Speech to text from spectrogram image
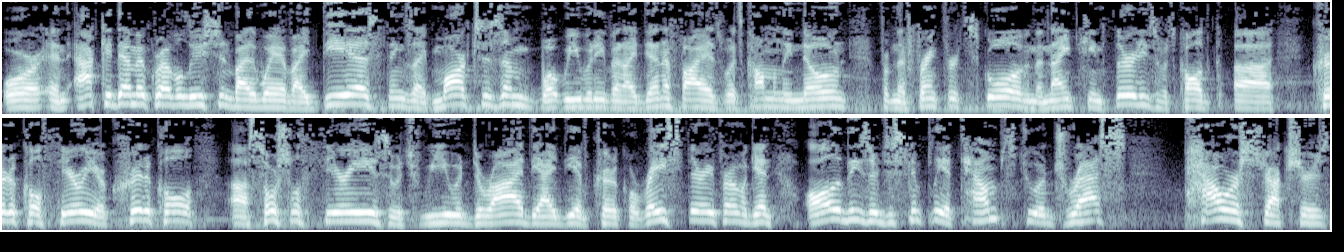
or an academic revolution by the way of ideas, things like Marxism, what we would even identify as what's commonly known from the Frankfurt School in the 1930s, what's called uh, critical theory or critical uh, social theories, which we would derive the idea of critical race theory from. Again, all of these are just simply attempts to address power structures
